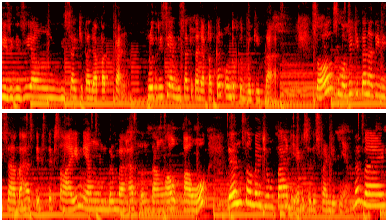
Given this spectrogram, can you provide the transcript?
gizi-gizi yang bisa kita dapatkan, nutrisi yang bisa kita dapatkan untuk tubuh kita. So, semoga kita nanti bisa bahas tips-tips lain yang berbahas tentang lauk pauk dan sampai jumpa di episode selanjutnya. Bye bye.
